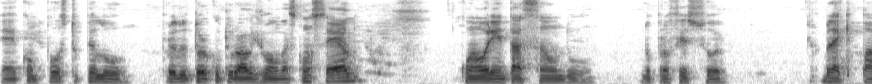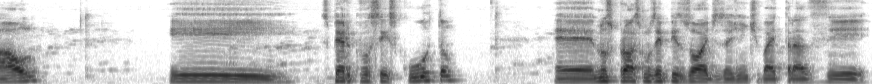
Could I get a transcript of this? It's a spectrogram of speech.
é, composto pelo produtor cultural João Vasconcelo, com a orientação do, do professor Black Paulo. E espero que vocês curtam. É, nos próximos episódios a gente vai trazer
